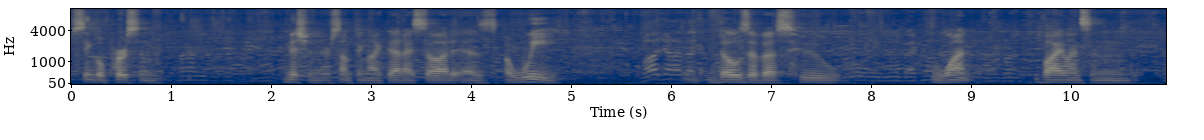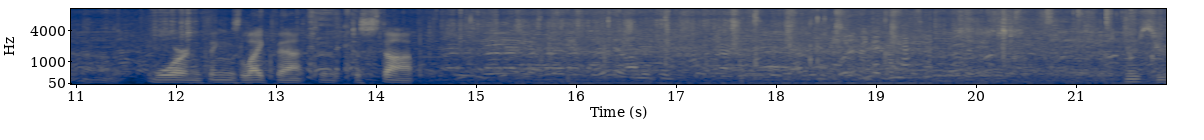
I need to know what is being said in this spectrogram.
single person mission or something like that. I saw it as a we, those of us who want violence and uh, war and things like that to, to stop. Here's your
